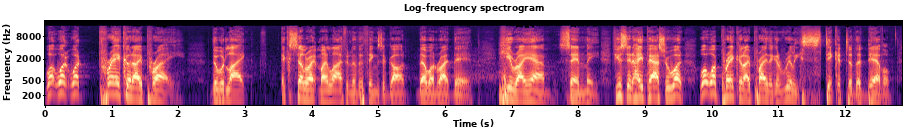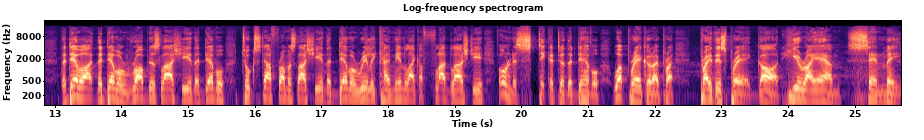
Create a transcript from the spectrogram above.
What what what prayer could I pray that would like accelerate my life into the things of God? That one right there. Here I am, send me. If you said, hey, Pastor, what what what prayer could I pray that could really stick it to the devil? The devil, uh, the devil robbed us last year. The devil took stuff from us last year. The devil really came in like a flood last year. If I wanted to stick it to the devil, what prayer could I pray? Pray this prayer God, here I am, send me.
